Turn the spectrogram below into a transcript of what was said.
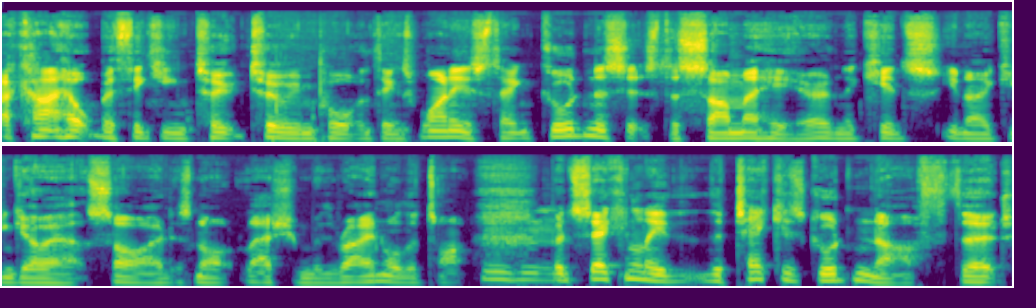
I, can't help but thinking two two important things. One is thank goodness it's the summer here and the kids you know can go outside. It's not lashing with rain all the time. Mm-hmm. But secondly, the tech is good enough that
